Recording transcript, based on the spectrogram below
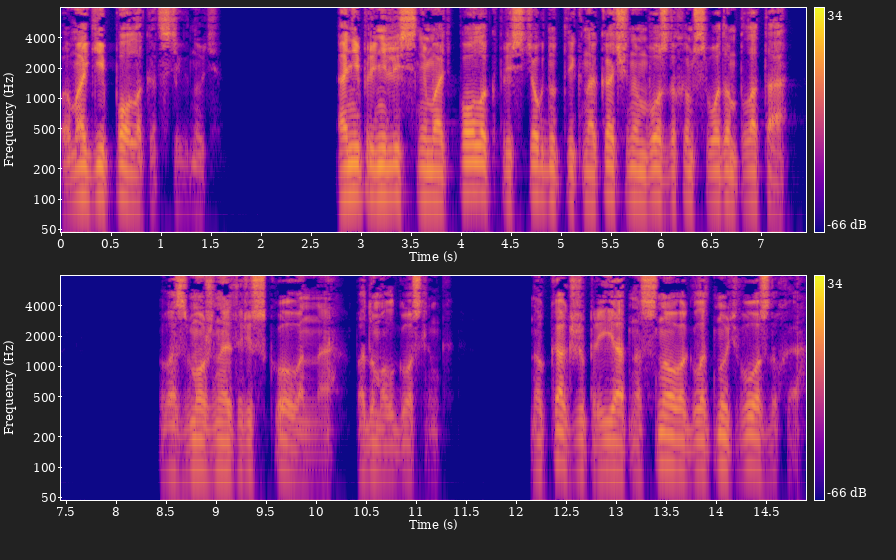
Помоги полок отстегнуть. Они принялись снимать полок, пристегнутый к накачанным воздухом сводам плота. «Возможно, это рискованно», — подумал Гослинг. «Но как же приятно снова глотнуть воздуха,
